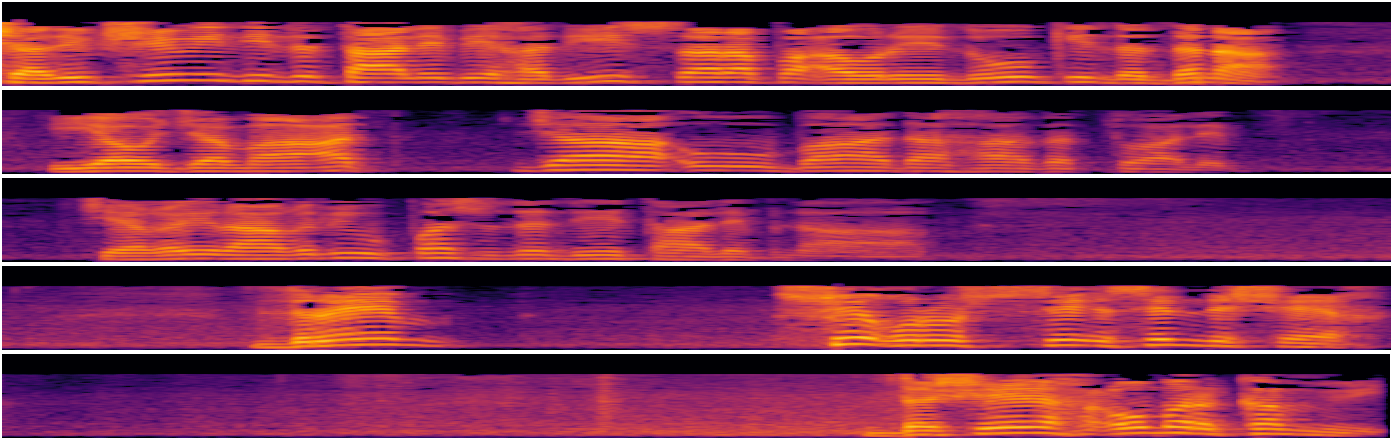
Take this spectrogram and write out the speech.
شریک شوی دی د طالب حدیث سره په اوریدو کې د دنا یو جماعت جاءو بعد هذا الطالب چې غیر اغلی پس د دې طالب نا دریم صغر سن الشیخ د شیخ عمر کم وی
